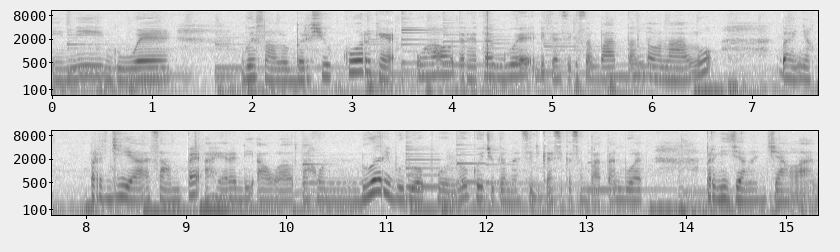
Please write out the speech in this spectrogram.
ini gue gue selalu bersyukur kayak wow ternyata gue dikasih kesempatan tahun lalu banyak pergi ya sampai akhirnya di awal tahun 2020 gue juga masih dikasih kesempatan buat pergi jalan-jalan.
